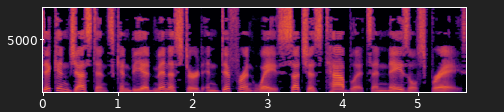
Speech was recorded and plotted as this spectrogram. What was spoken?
Decongestants can be administered in different ways such as tablets and nasal sprays.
